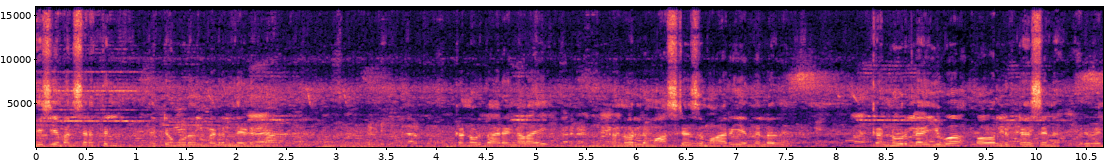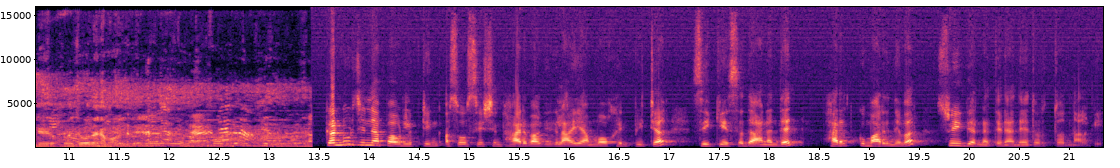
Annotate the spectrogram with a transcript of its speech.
ദേശീയ മത്സരത്തിൽ ഏറ്റവും കൂടുതൽ മെഡൽ നേടുന്ന കണ്ണൂർ താരങ്ങളായി കണ്ണൂരിലെ മാസ്റ്റേഴ്സ് മാറി എന്നുള്ളത് കണ്ണൂരിലെ യുവ പവർ ലിഫ്റ്റേഴ്സിന് ഒരു വലിയൊരു പ്രചോദനമാണ്. കണ്ണൂർ ജില്ലാ പവർ ലിഫ്റ്റിംഗ് അസോസിയേഷൻ ഭാരവാഹികളായ Mohan Peter C K Sadanandan Bharath Kumar എന്നിവർ സ്വീകരണത്തിന് നേതൃത്വം നൽകി.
